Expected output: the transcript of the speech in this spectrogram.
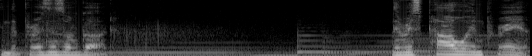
in the presence of God. There is power in prayer.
